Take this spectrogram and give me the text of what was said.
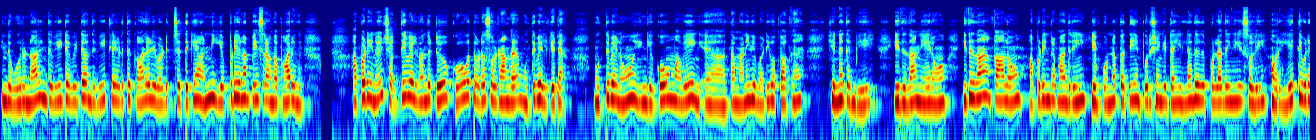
இந்த ஒரு நாள் இந்த வீட்டை விட்டு அந்த வீட்டில் எடுத்து காலடி வடிச்சதுக்கே அண்ணி எப்படியெல்லாம் பேசுகிறாங்க பாருங்கள் அப்படின்னு சக்திவேல் வந்துட்டு கோவத்தோட சொல்கிறாங்க முத்துவேல் கிட்ட. முத்துவேலும் இங்கே கோவமாகவே தன் மனைவி வடிவை பார்க்க என்ன தம்பி இதுதான் நேரம் இதுதான் காலம் அப்படின்ற மாதிரி என் பொண்ணை பற்றி என் புருஷன்கிட்ட இல்லாதது பொல்லாதீங்க சொல்லி அவரை ஏற்றி விட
